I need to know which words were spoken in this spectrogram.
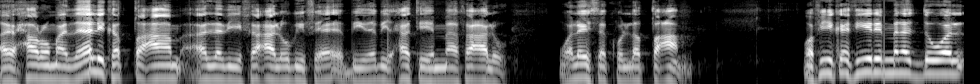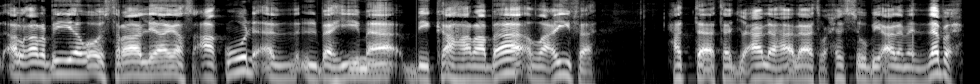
أي حرم ذلك الطعام الذي فعلوا بذبيحتهم ما فعلوا وليس كل الطعام. وفي كثير من الدول الغربية وأستراليا يصعقون البهيمة بكهرباء ضعيفة حتى تجعلها لا تحس بألم الذبح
